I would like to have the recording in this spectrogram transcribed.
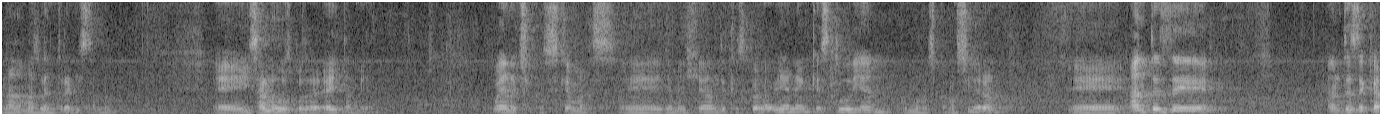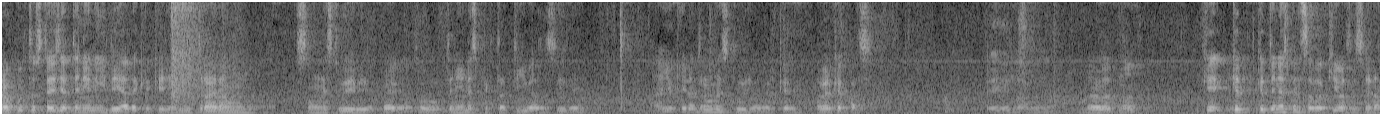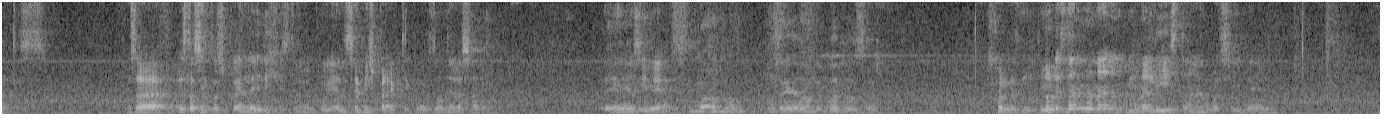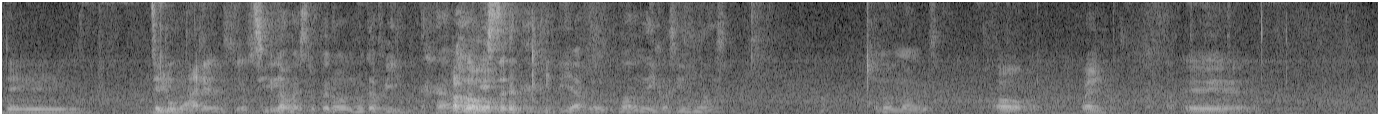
nada más la entrevista, ¿no? Eh, y saludos, pues ahí también. Bueno, chicos, ¿qué más? Eh, ya me dijeron de qué escuela vienen, qué estudian, cómo nos conocieron. Eh, antes de antes de Cara Oculta, ¿ustedes ya tenían idea de que querían entrar a un, pues, a un estudio de videojuegos? ¿O tenían expectativas así de, ah, yo quiero entrar a un estudio, a ver qué, a ver qué pasa? Eh, la verdad no. La verdad, ¿no? ¿Qué, qué, qué tenías pensado que ibas a hacer antes? O sea, estás en tu escuela y dijiste, "Oh, voy a hacer mis prácticas, ¿dónde las haré? Eh, ¿Tenías ideas? No, no, no sabía dónde poderlo hacer. Híjoles, ¿no les dan una, como una lista, algo así de, de, de Sí. lugares? y eso? Sí, la maestra, pero nunca fui a Oh. la lista. Y ya, pues, no, me dijo así unos, unos nombres. Oh, bueno. Eh,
